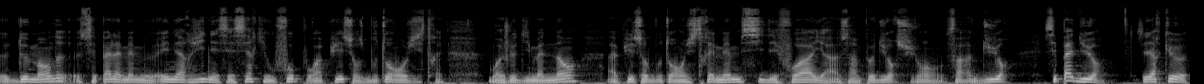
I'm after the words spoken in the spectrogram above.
euh, demande, c'est pas la même énergie nécessaire qu'il vous faut pour appuyer sur ce bouton enregistrer. Moi je le dis maintenant, appuyer sur le bouton enregistrer, même si des fois il y a, c'est un peu dur suivant, enfin dur, c'est pas dur. C'est-à-dire que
